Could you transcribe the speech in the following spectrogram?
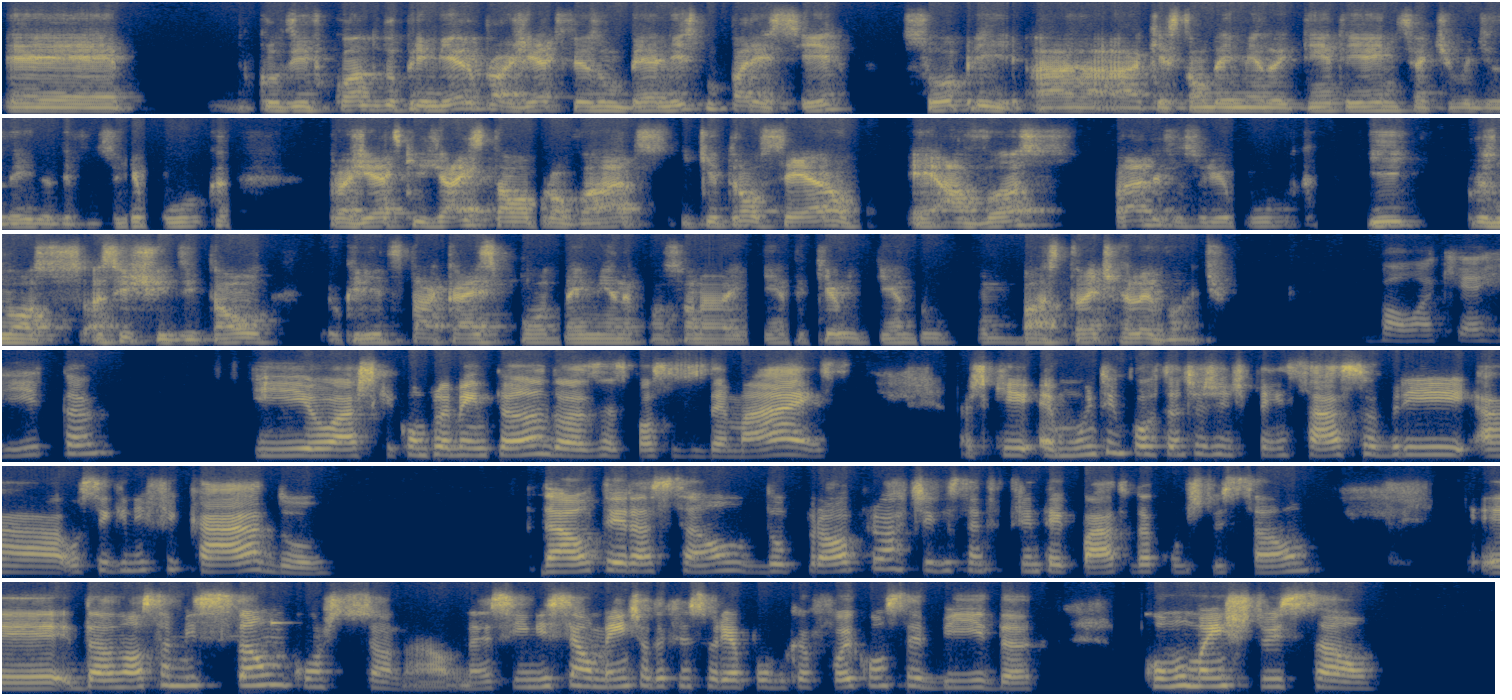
é, inclusive, quando do primeiro projeto, fez um belíssimo parecer sobre a, a, questão da emenda 80 e a iniciativa de lei da Defensoria Pública, projetos que já estão aprovados e que trouxeram é, avanços para a Defensoria Pública e para os nossos assistidos. Então, eu queria destacar esse ponto da emenda constitucional 80, que eu entendo como bastante relevante. Bom, aqui é Rita, e eu acho que complementando as respostas dos demais, acho que é muito importante a gente pensar sobre a, o significado da alteração do próprio artigo 134 da Constituição, é, da nossa missão constitucional. Né? Se inicialmente a Defensoria Pública foi concebida como uma instituição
